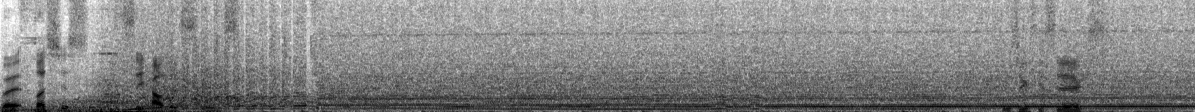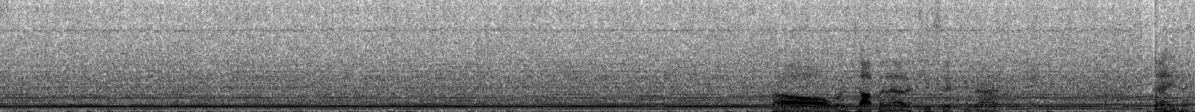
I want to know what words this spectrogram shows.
But let's just see how this is 266. Oh, we're topping out at 269. Dang it.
